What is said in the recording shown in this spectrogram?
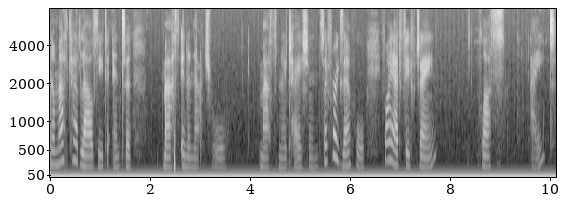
Now MathCAD allows you to enter math in a natural math notation. So for example, if I add 15 plus 8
